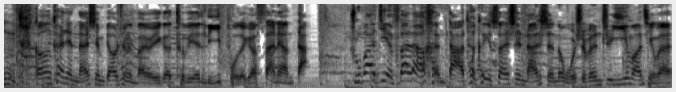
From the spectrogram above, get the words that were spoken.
嗯刚刚看见男神标准里边有一个特别离谱的一个饭量大，猪八戒饭量很大，他可以算是男神的五十分之一吗？请问？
